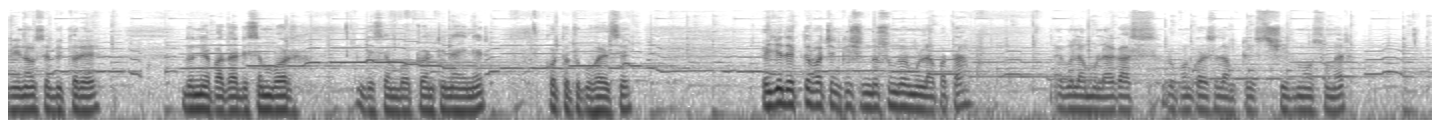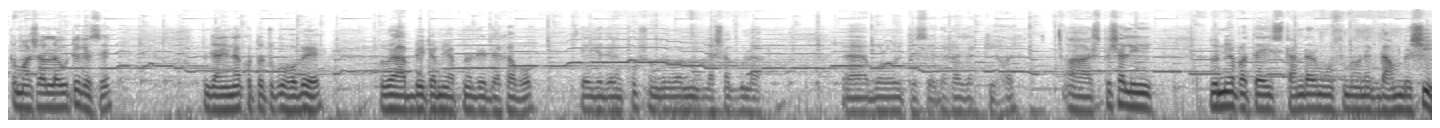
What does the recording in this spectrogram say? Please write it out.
গ্রিন হাউসের ভিতরে ধনিয়া পাতা ডিসেম্বর ডিসেম্বর টোয়েন্টি নাইনের কতটুকু হয়েছে। এই যে দেখতে পাচ্ছেন কি সুন্দর সুন্দর মূলা পাতা। এগুলা মূলা গাছ রোপণ করেছিলাম শীত মৌসুমের। তো মাসাল্লাহ উঠে গেছে। জানি না কতটুকু হবে, তবে আপডেট আমি আপনাদের দেখাবো। এই যে দেখেন খুব সুন্দরভাবে মূলা শাকগুলা বড় হইতেছে, দেখা যাক কি হয়। আর স্পেশালি ধনিয়া পাতা, এই স্ট্যান্ডার্ড মৌসুমে অনেক দাম বেশি।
